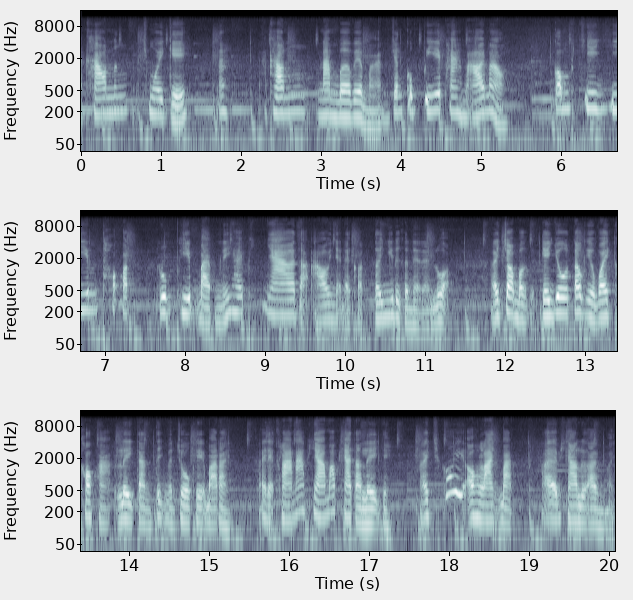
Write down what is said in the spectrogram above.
account នឹងឈ្មោះគេណា account number វាប្រហែលអញ្ចឹង copy ឯផាសមកឲ្យមកកុំព្យាយាមថតរូបភាពបែបនេះហើយផ្ញើទៅឲ្យអ្នកដែលគាត់ទិញឬក៏អ្នកដែលលក់ ហើយចុះបើគេយកទៅគេវាយខុសថាលេខតែបន្តិចមិនចូលគេបាត់ហើយហើយអ្នកខ្លះណាផ្ញើមកផ្ញើតែលេខទេហើយឆ្កុយអស់ឡាញបាត់ហើយផ្ញើលឿឲ្យមិន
